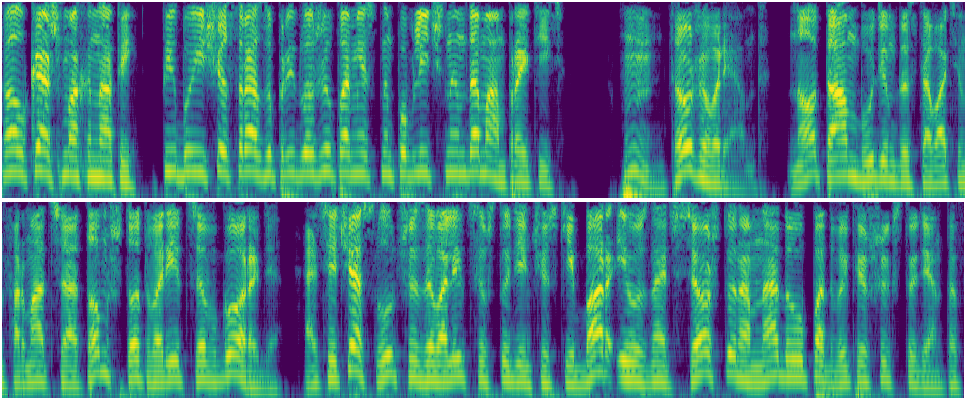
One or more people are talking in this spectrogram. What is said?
Алкаш мохнатый, ты бы еще сразу предложил по местным публичным домам пройтись. Хм, тоже вариант. Но там будем доставать информацию о том, что творится в городе. А сейчас лучше завалиться в студенческий бар и узнать все, что нам надо у подвыпивших студентов.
